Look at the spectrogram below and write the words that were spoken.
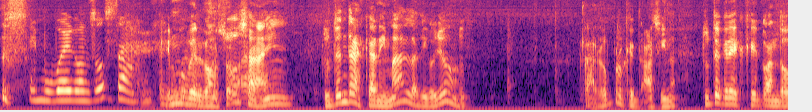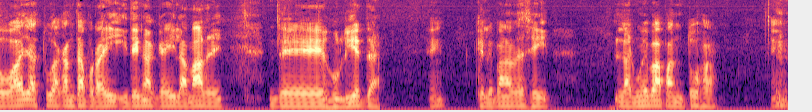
Es muy vergonzosa. que es muy vergonzosa, ¿eh? Tú tendrás que animarla, digo yo. Claro, porque así no. ¿Tú te crees que cuando vayas tú a cantar por ahí y tenga que ir la madre de Julieta, ¿eh? que le van a decir la nueva pantoja, ¿eh?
